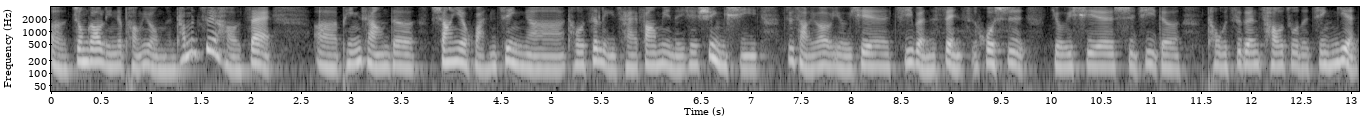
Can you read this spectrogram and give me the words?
呃中高龄的朋友们，他们最好在呃平常的商业环境啊、投资理财方面的一些讯息，至少要有一些基本的 sense，或是有一些实际的投资跟操作的经验。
